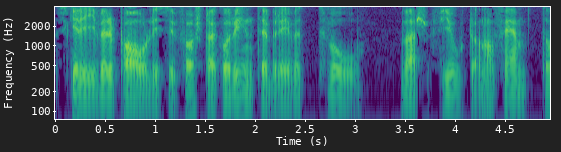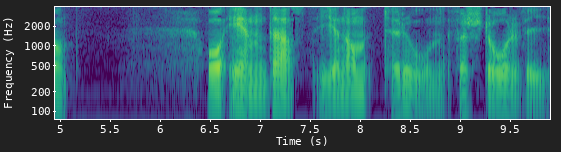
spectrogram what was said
skriver Paulus i Första Korinthierbrevet 2, vers 14 och 15. Och endast genom tron förstår vi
